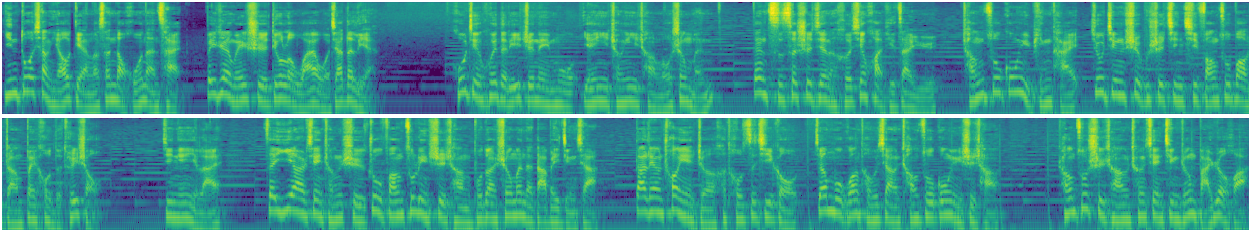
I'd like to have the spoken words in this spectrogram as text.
因多向姚点了三道湖南菜，被认为是丢了我爱我家的脸。胡景辉的离职内幕演绎成一场罗生门。但此次事件的核心话题在于，长租公寓平台究竟是不是近期房租暴涨背后的推手？今年以来，在一二线城市住房租赁市场不断升温的大背景下，大量创业者和投资机构将目光投向长租公寓市场，长租市场呈现竞争白热化，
